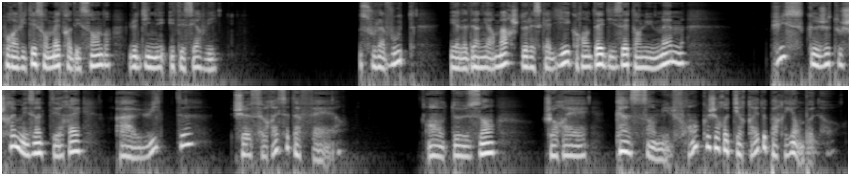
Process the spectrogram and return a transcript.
pour inviter son maître à descendre, le dîner était servi. Sous la voûte et à la dernière marche de l'escalier, Grandet disait en lui-même « Puisque je toucherai mes intérêts à huit, je ferai cette affaire. En deux ans, j'aurai quinze cent mille francs que je retirerai de Paris en bon or.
